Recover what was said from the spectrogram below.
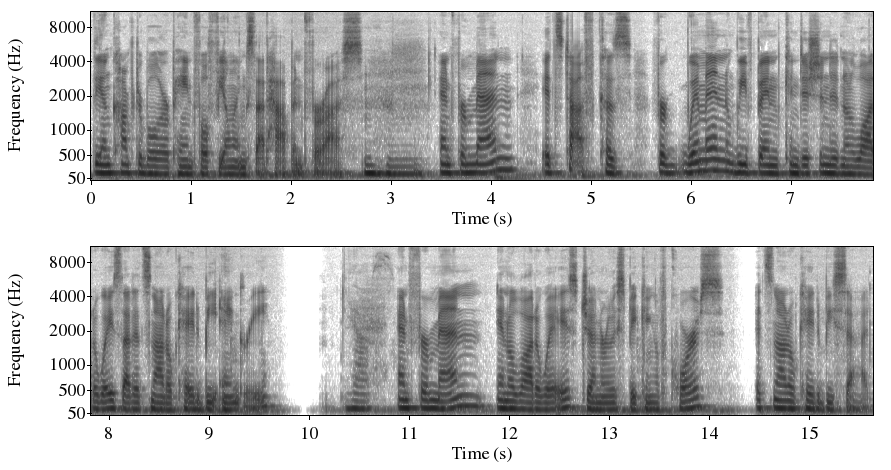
the uncomfortable or painful feelings that happen for us. Mm-hmm. And for men, it's tough because for women, we've been conditioned in a lot of ways that it's not okay to be angry. Yes. And for men, in a lot of ways, generally speaking, of course, it's not okay to be sad.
